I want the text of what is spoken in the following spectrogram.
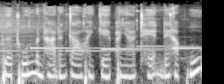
เพื่อทูลปัญหาดังกล่าวให้แก่พญาแถนได้รับรู้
